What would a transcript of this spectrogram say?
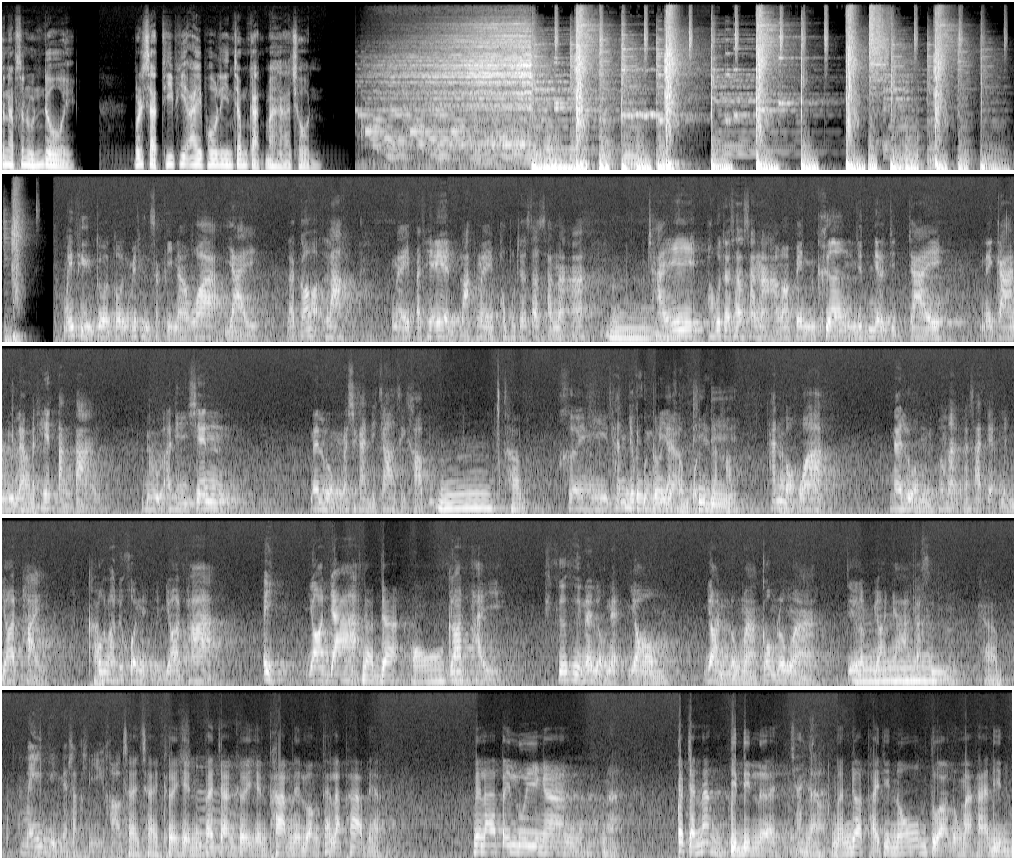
สนับสนุนโดย บริษัททีพีไอโพลีนจำกัดมหาชน ไม่ถือตัวตนไม่ถือศักดินาว่าใหญ่ แล้วก็รักในประเทศรักในพระพุทธศาสนาใช้พระพุทธศาสนามาเป็นเครื่องยึดเหนี่ยวจิตใจในการดูแลครับ ประเทศต่างๆ ดูอาทิเช่น ในหลวงรัชกาลที่ 9 สิครับ อืมครับ เคยมีท่านเจ้าคุณเป็นตัวปิยอย่างสมพลที่เนี่ยดี นะครับท่านบอกว่าในหลวงหรือพระมหากษัตริย์เนี่ยเหมือนยอดไผ่ครับพวกเราทุกคนเนี่ยเหมือนยอดผ้า เอ้ยยอดหญ้า ยอดย่าอ๋อยอดไผ่ก็คือในหลวงเนี่ยยอมหย่อนลงมาก้มลงมา เจอกับยอดหญ้าก็คือ ครับ ไม่หยิ่งในศักดิ์ศรีครับ ใช่ใช่เคยเห็นพระอาจารย์เคยเห็นภาพในหลวงแต่ละภาพเนี่ย เวลาไปลุยงานนะ ก็จะนั่งติดดินเลยใช่ครับนะเหมือนยอดไผ่ที่โน้มตัวลงมาหาดิน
